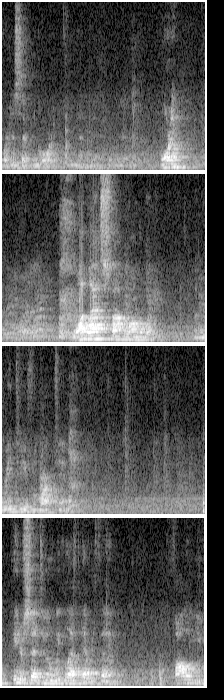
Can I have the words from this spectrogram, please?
for his sake and glory. Amen. Amen. Morning. One last stop along the way. Let me read to you from Mark 10. Peter said to him, We've left everything. Follow you.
